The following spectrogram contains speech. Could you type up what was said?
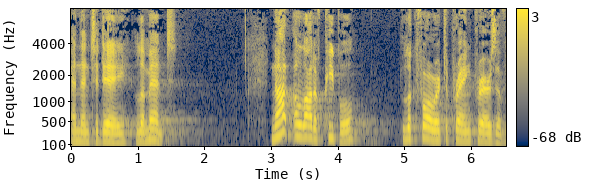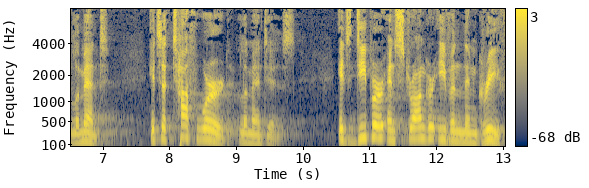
and then today, lament. Not a lot of people look forward to praying prayers of lament. It's a tough word, lament is. It's deeper and stronger even than grief.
